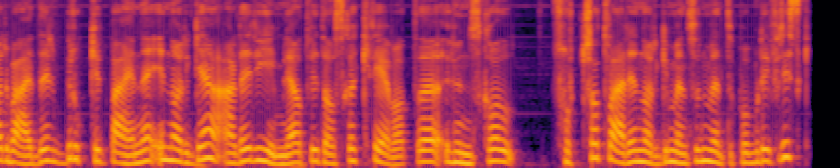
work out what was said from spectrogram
arbeider brukket beinet i Norge, er det rimelig at vi da skal kreve at eh, hun skal fortsatt være i Norge mens hun venter på å bli frisk,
